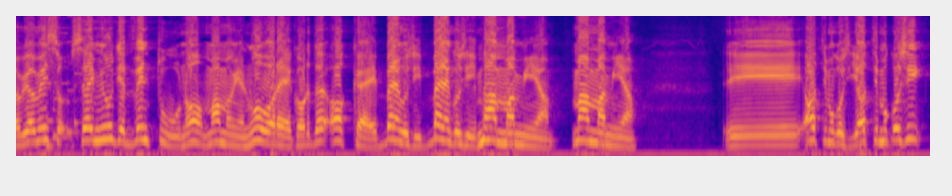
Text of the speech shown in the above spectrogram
Ci abbiamo messo 6 minuti e 21, mamma mia, nuovo record. Ok, bene così, bene così, mamma mia, mamma mia. E... Ottimo così, ottimo così.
